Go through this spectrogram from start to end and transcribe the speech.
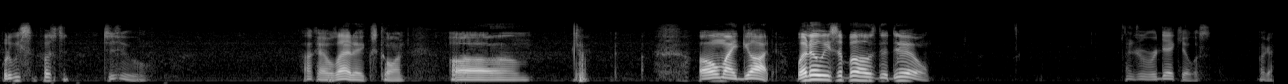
What are we supposed to do? Okay, well that egg's gone. Um, Oh my god. What are we supposed to do? It's ridiculous. Okay.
